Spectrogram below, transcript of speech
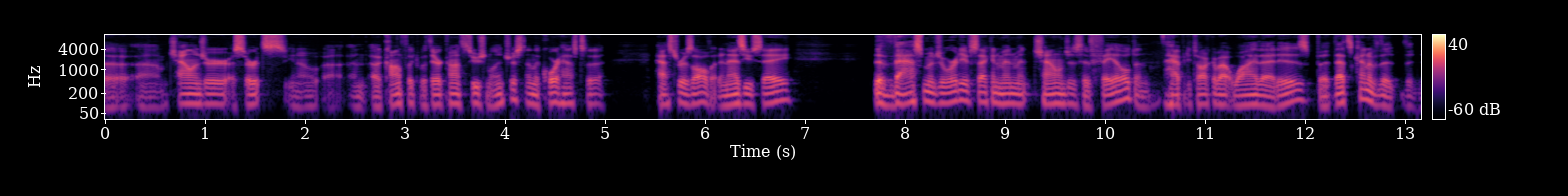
the um, challenger asserts, you know, uh, a, a conflict with their constitutional interest, and the court has to has to resolve it. And as you say, the vast majority of Second Amendment challenges have failed, and happy to talk about why that is. But that's kind of the, the,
